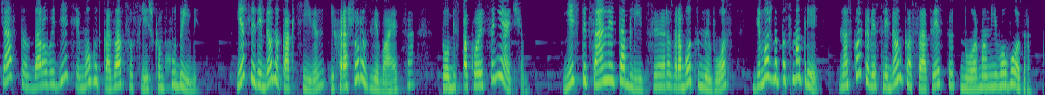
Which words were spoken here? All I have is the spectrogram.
Часто здоровые дети могут казаться слишком худыми. Если ребенок активен и хорошо развивается, то беспокоиться не о чем. Есть специальные таблицы, разработанные ВОЗ, где можно посмотреть, насколько вес ребенка соответствует нормам его возраста.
